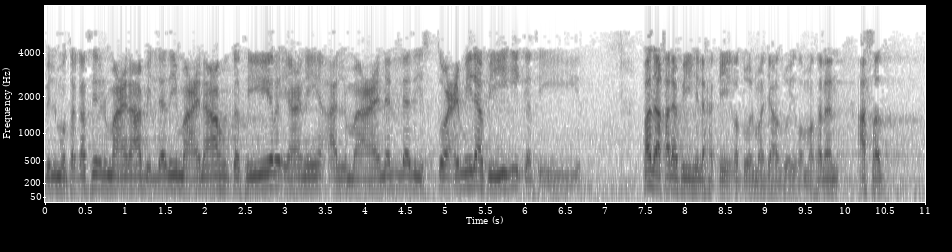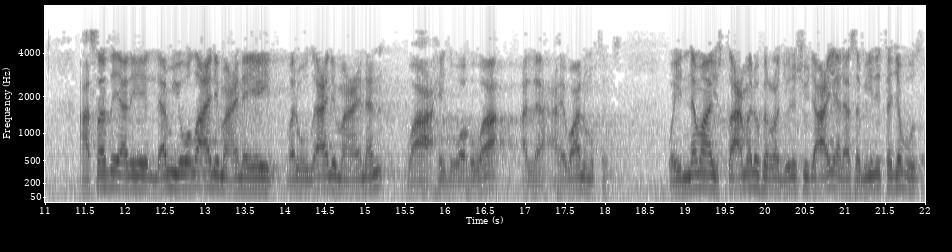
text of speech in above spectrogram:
بالمتكثر المعنى بالذي معناه كثير يعني المعنى الذي استعمل فيه كثير. فدخل فيه الحقيقة والمجاز أيضا. مثلا أسد. أسد يعني لم يوضع لمعنيين بل وضع لمعنى واحد وهو الحيوان المفترس. وإنما يستعمل في الرجل الشجاعي على سبيل التجوز.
